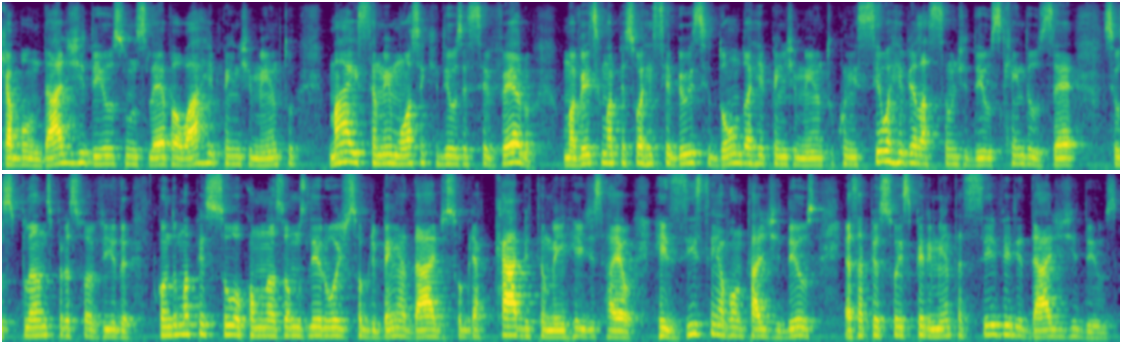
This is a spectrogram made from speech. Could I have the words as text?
que a bondade de Deus nos leva ao arrependimento, mas também mostra que Deus é severo, uma vez que uma pessoa recebeu esse dom do arrependimento, conheceu a revelação de Deus, quem Deus é, seus planos para a sua vida. Quando uma pessoa, como nós vamos ler hoje sobre Ben Haddad, sobre Acabe também, rei de Israel, resiste resistem à vontade de Deus, essa pessoa experimenta a severidade de Deus.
